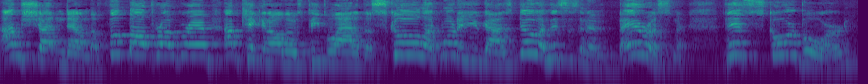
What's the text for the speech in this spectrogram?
I'm shutting down the football program. I'm kicking all those people out of the school. Like, what are you guys doing? This is an embarrassment. This scoreboard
